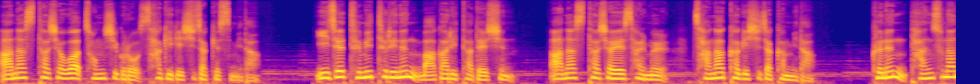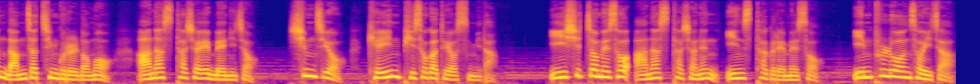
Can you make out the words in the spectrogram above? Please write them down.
아나스타샤와 정식으로 사귀기 시작했습니다. 이제 드미트리는 마가리타 대신 아나스타샤의 삶을 장악하기 시작합니다. 그는 단순한 남자친구를 넘어 아나스타샤의 매니저, 심지어 개인 비서가 되었습니다. 이 시점에서 아나스타샤는 인스타그램에서 인플루언서이자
